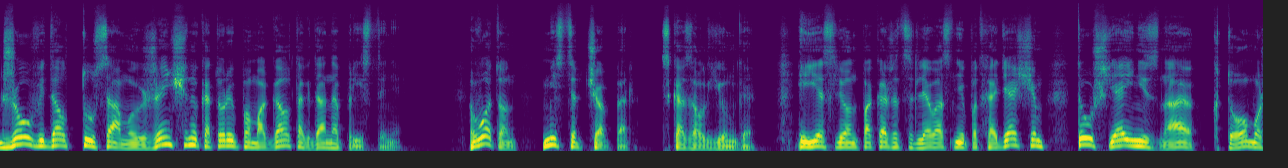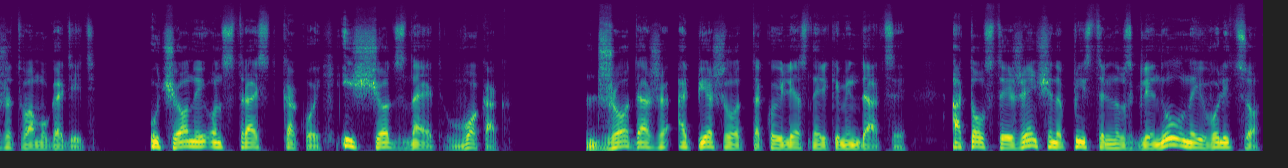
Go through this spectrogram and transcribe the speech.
Джо увидал ту самую женщину, которой помогал тогда на пристани. «Вот он, мистер Чоппер», — сказал Юнга. «И если он покажется для вас неподходящим, то уж я и не знаю, кто может вам угодить. Ученый он страсть какой, и счет знает, во как». Джо даже опешил от такой лестной рекомендации — а толстая женщина пристально взглянула на его лицо.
